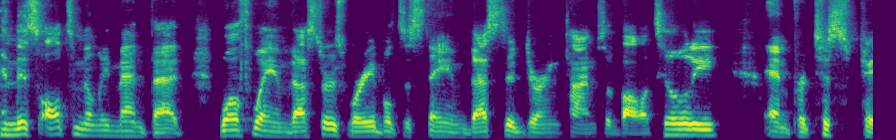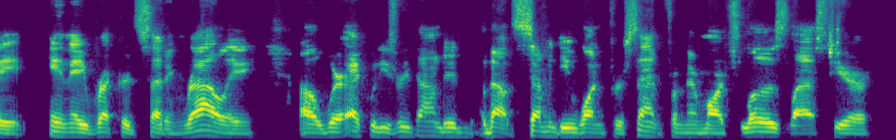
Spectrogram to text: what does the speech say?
And this ultimately meant that Wealthway investors were able to stay invested during times of volatility and participate in a record setting rally uh, where equities rebounded about 71% from their March lows last year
